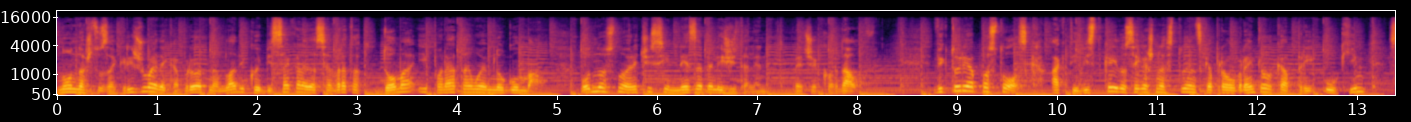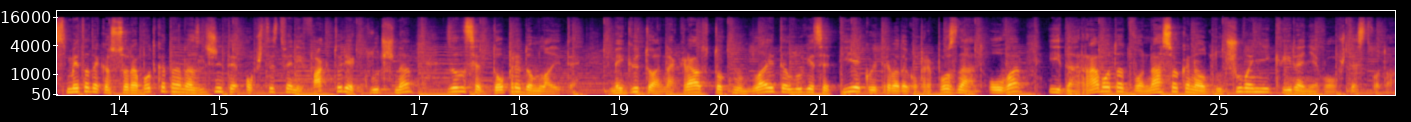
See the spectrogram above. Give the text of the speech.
но на што загрижува е дека бројот на млади кои би сакале да се вратат дома и понатаму е многу мал, односно речиси незабележителен, рече Кордалов. Викторија Постолска, активистка и досегашна студентска правобранителка при УКИМ, смета дека соработката на различните обштествени фактори е клучна за да се допре до младите. Меѓутоа, на крајот токму младите луѓе се тие кои треба да го препознаат ова и да работат во насока на одлучување и креирање во обштеството.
